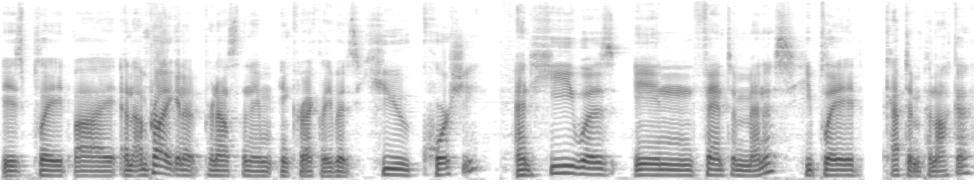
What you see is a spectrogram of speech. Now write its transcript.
is played by, and I'm probably going to pronounce the name incorrectly, but it's Hugh Quarshie, and he was in Phantom Menace. He played Captain Panaka,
